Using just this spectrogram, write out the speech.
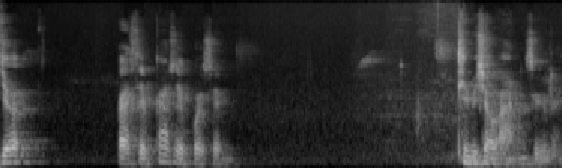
เยอะแปดสิบเก้าสิบเปอร์เซ็นที่ไม่ชอบอ่านหนังสือเลย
